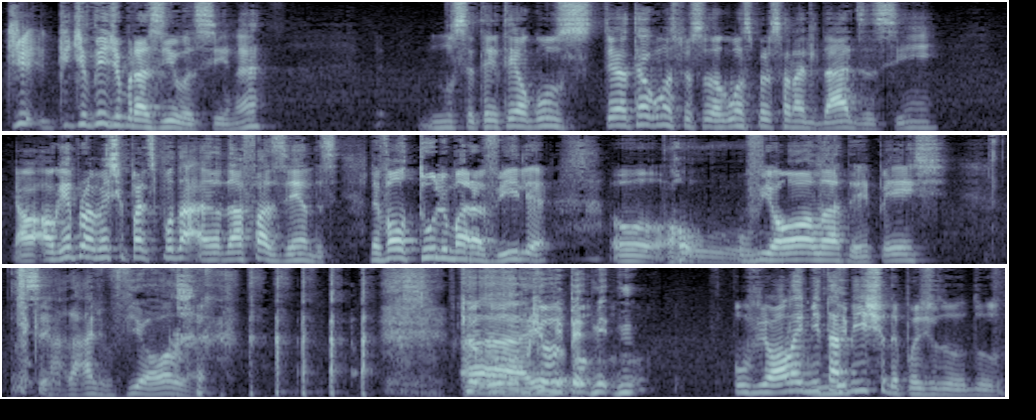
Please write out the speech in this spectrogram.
que, que divide o Brasil, assim, né? Não sei, tem, tem alguns. Tem até algumas pessoas, algumas personalidades, assim. Al- Alguém provavelmente que participou da, da Fazenda. assim. Levar o Túlio Maravilha, o, o, o Viola, de repente. Caralho, viola. Porque o- Ah, o- me o- me- me- O Viola imita Me- bicho depois do, do,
